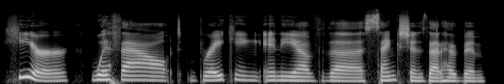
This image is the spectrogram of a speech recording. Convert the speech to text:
here without breaking any of the sanctions that have been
